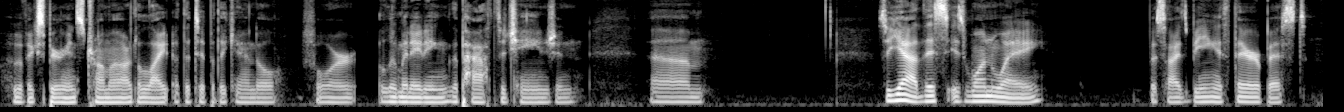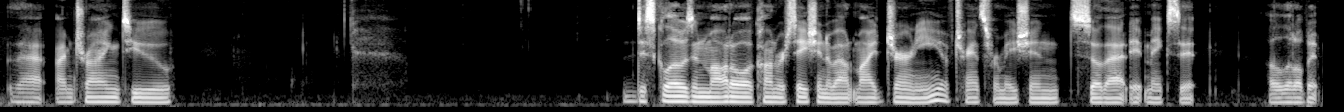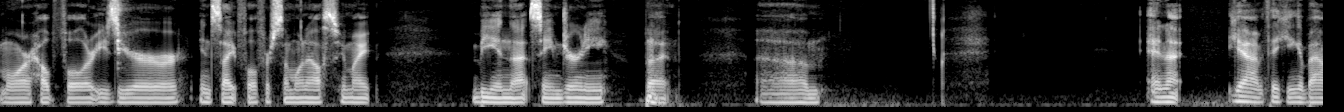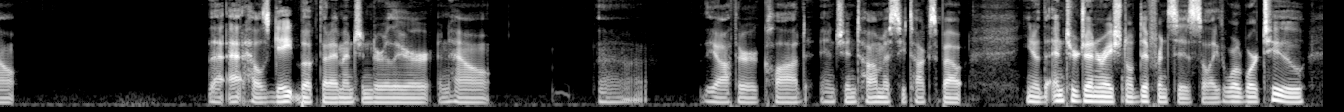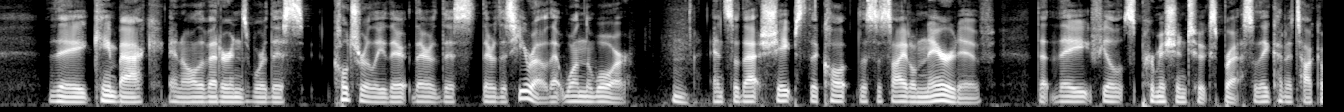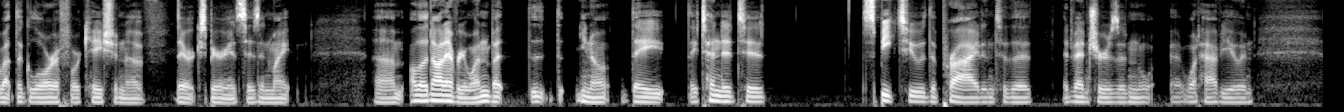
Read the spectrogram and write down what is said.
who have experienced trauma are the light at the tip of the candle for illuminating the path to change and um, so yeah this is one way besides being a therapist that i'm trying to disclose and model a conversation about my journey of transformation so that it makes it a little bit more helpful or easier or insightful for someone else who might be in that same journey. But um and I, yeah i'm thinking about that at hell's gate book that i mentioned earlier and how uh, the author Claude AnShin Thomas he talks about you know the intergenerational differences. So like World War II they came back and all the veterans were this culturally they're they're this they're this hero that won the war. Hmm. and so that shapes the cult, the societal narrative that they feel permission to express. So they kind of talk about the glorification of their experiences and might um, although not everyone but the, the, you know they they tended to speak to the pride and to the adventures and and what have you. And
